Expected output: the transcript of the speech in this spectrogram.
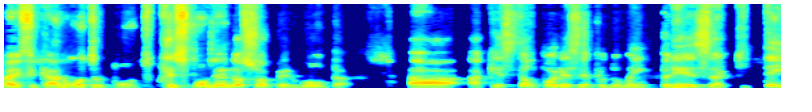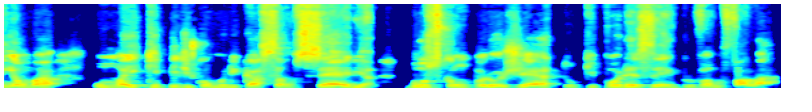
vai ficar num outro ponto. Respondendo à sua pergunta, a, a questão, por exemplo, de uma empresa que tenha uma, uma equipe de comunicação séria, busca um projeto que, por exemplo, vamos falar,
